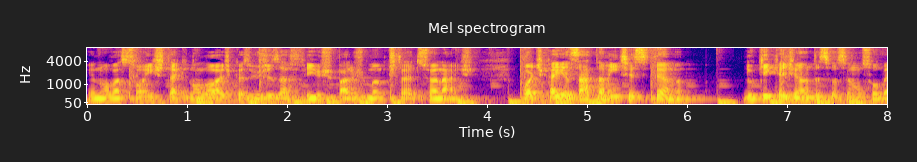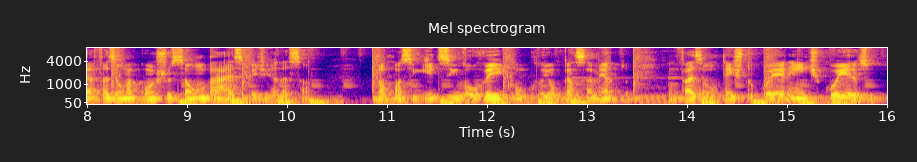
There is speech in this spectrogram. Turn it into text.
inovações tecnológicas e os desafios para os bancos tradicionais. Pode cair exatamente esse tema. Do que, que adianta se você não souber fazer uma construção básica de redação? Não conseguir desenvolver e concluir um pensamento, em fazer um texto coerente, coeso,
